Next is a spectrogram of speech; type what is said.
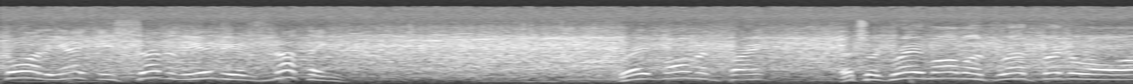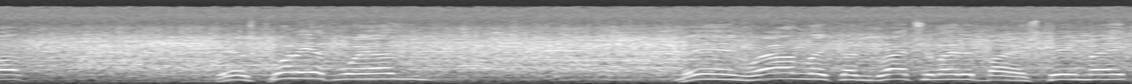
score, the Yankees seven, the Indians nothing. Great moment, Frank. It's a great moment for Ed Figueroa. His 20th win, being roundly congratulated by his teammates,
